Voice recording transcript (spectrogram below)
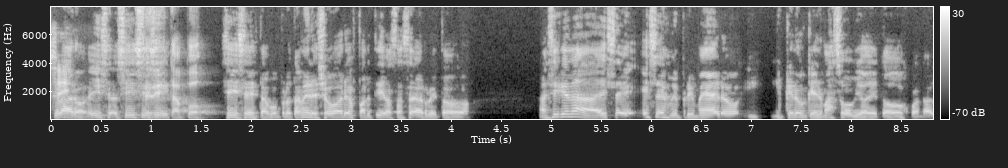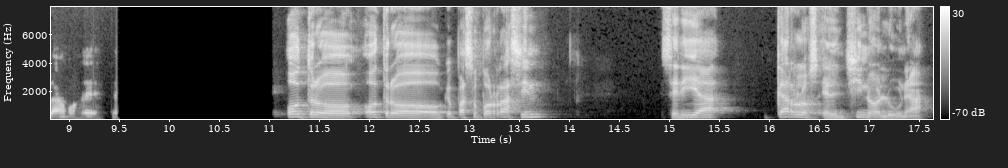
Claro, hizo, sí, sí, se sí. destapó. Sí, se destapó, pero también le llevó varios partidos a hacerlo y todo. Así que nada, ese, ese es mi primero y, creo que el más obvio de todos cuando hablábamos de este. Otro, otro que pasó por Racing sería Carlos el Chino Luna.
